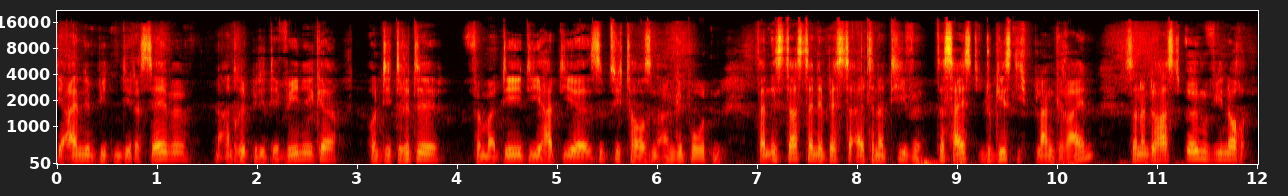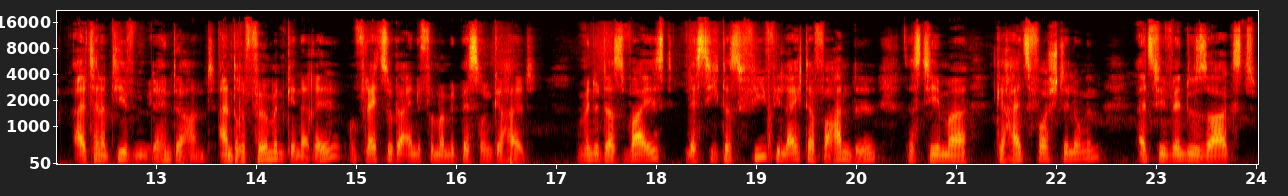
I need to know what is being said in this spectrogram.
Die eine bieten dir dasselbe, eine andere bietet dir weniger und die dritte Firma D, die hat dir 70.000 angeboten. Dann ist das deine beste Alternative. Das heißt, du gehst nicht blank rein, sondern du hast irgendwie noch Alternativen in der Hinterhand. Andere Firmen generell und vielleicht sogar eine Firma mit besserem Gehalt. Und wenn du das weißt, lässt sich das viel, viel leichter verhandeln, das Thema Gehaltsvorstellungen, als wie wenn du sagst,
